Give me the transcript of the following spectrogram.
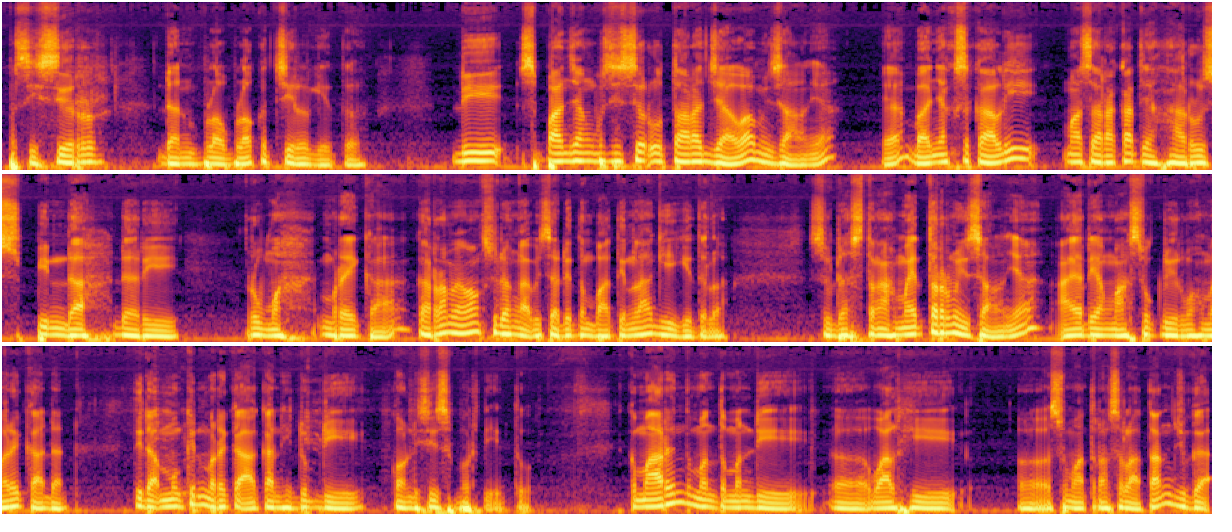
pesisir dan pulau-pulau kecil gitu. Di sepanjang pesisir utara Jawa misalnya, ya banyak sekali masyarakat yang harus pindah dari rumah mereka karena memang sudah nggak bisa ditempatin lagi gitu loh sudah setengah meter misalnya air yang masuk di rumah mereka dan tidak mungkin mereka akan hidup di kondisi seperti itu. Kemarin teman-teman di uh, Walhi uh, Sumatera Selatan juga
